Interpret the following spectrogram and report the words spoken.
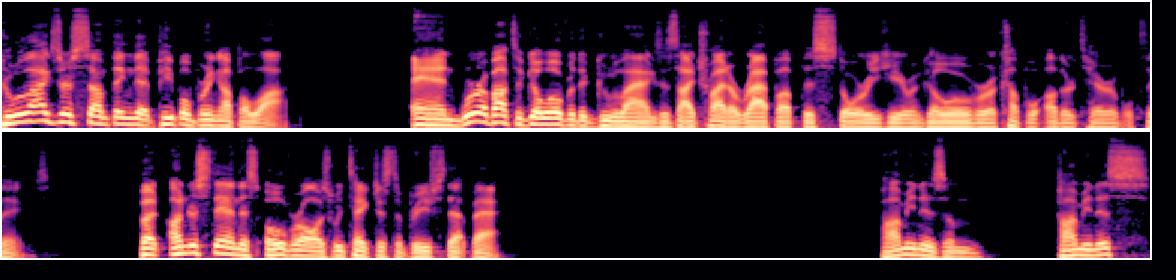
Gulags are something that people bring up a lot. And we're about to go over the gulags as I try to wrap up this story here and go over a couple other terrible things. But understand this overall as we take just a brief step back. Communism Communists,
